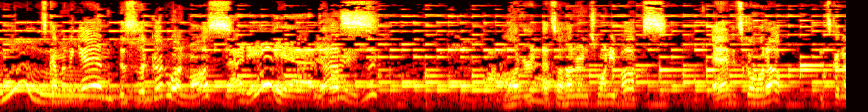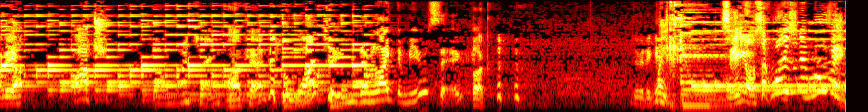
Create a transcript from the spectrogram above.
Ooh. It's coming again. This is a good one, Moss. That is. Yes. Look. 100, that's 120 bucks. And it's going up. It's going to be a watch. I'm watching. Okay. I'm watching. Don't like the music. Look. Do it again. Wait. See? I was like, why isn't it moving?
